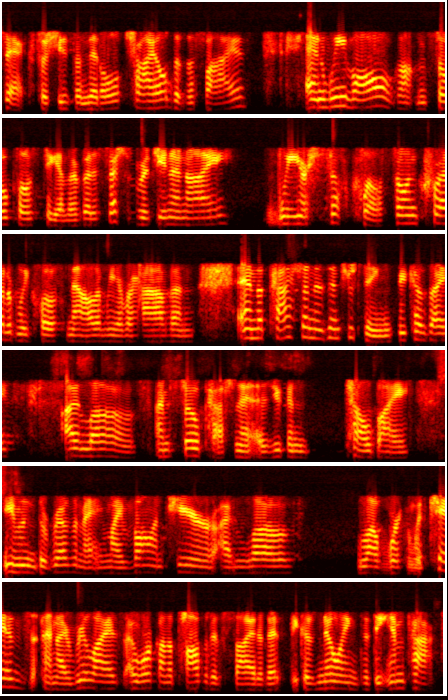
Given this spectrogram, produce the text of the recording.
six, so she's the middle child of the five. And we've all gotten so close together, but especially Regina and I, we are so close, so incredibly close now than we ever have. And, and the passion is interesting because I, I love, I'm so passionate, as you can tell by even the resume, my volunteer, I love, love working with kids, and I realize I work on the positive side of it because knowing that the impact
